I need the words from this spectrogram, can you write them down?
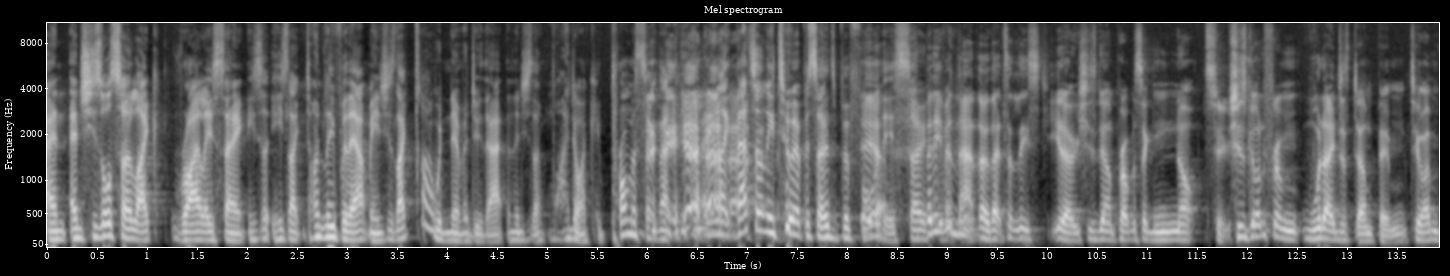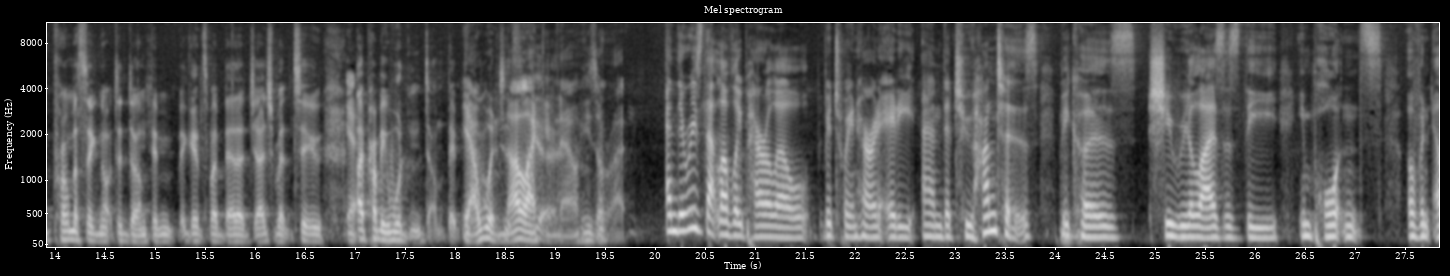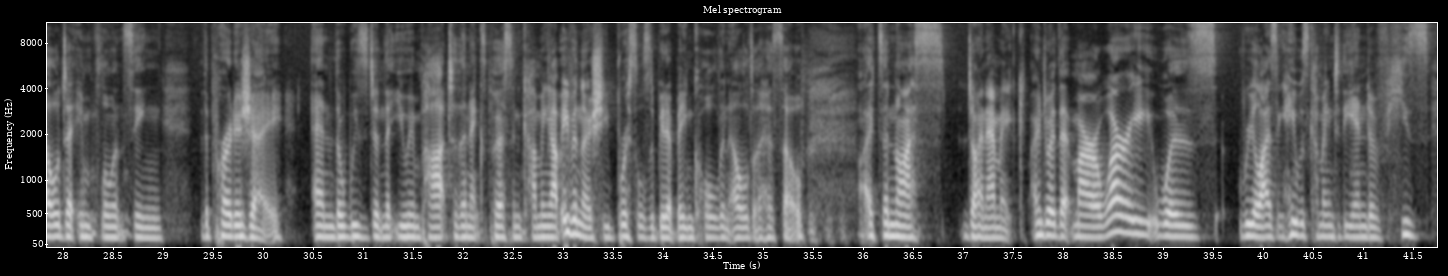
And and she's also like Riley saying, "He's he's like, don't leave without me." And she's like, "I would never do that." And then she's like, "Why do I keep promising that?" And like that's only two episodes before Yeah. this. So but even that though, that's at least you know she's now promising not to. She's gone from would I just dump him to I'm promising not to dump him against my better judgment to Yeah. I probably wouldn't dump him. yeah, I wouldn't. is- I like yeah. him now. He's all right. And there is that lovely parallel between her and Eddie and the two hunters mm. because she realizes the importance of an elder influencing the protege and the wisdom that you impart to the next person coming up, even though she bristles a bit at being called an elder herself. it's a nice dynamic. I enjoyed that Marawari was realizing he was coming to the end of his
